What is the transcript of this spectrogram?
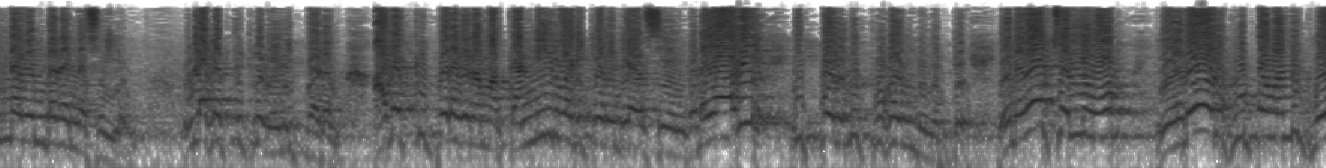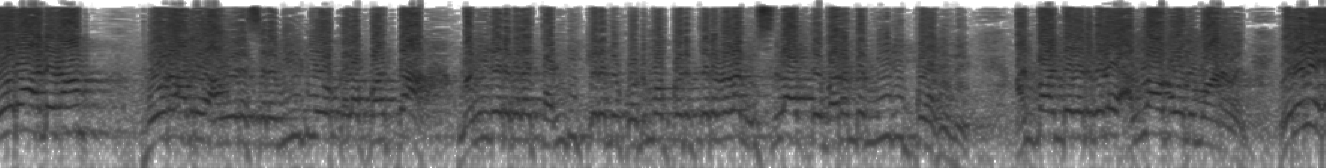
என்னவென்பது என்ன செய்யும்? உலகத்துக்கு வெளிப்படும். அதற்கு பிறகு நம்ம கண்ணீர் வடிக்க வேண்டிய அவசியம் கிடையாது. இப்பொழுது புகழ்ந்து விட்டு. எனவே சொல்லுவோம் ஏதோ ஒரு கூட்டம் வந்து போராடலாம். போராடுற அவங்க சில வீடியோக்களை பார்த்தா மனிதர்களை தண்டிக்கிறது கொடுமைப்படுத்துறதெல்லாம் இஸ்லாத்தை வரம்ப மீறி போகுது. அன்பாண்டவர்களே அல்லா போதுமானவன். எனவே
